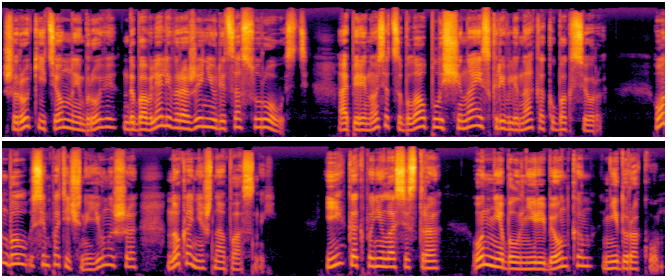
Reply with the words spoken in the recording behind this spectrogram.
Широкие темные брови добавляли выражению лица суровость, а переносица была уплощена и искривлена, как у боксера. Он был симпатичный юноша, но, конечно, опасный. И, как поняла сестра, он не был ни ребенком, ни дураком.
